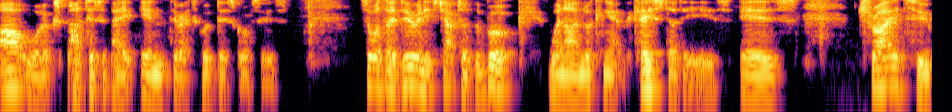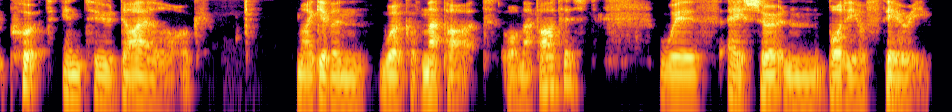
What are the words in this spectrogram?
artworks participate in theoretical discourses so what i do in each chapter of the book when i'm looking at the case studies is try to put into dialogue my given work of map art or map artist with a certain body of theory.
